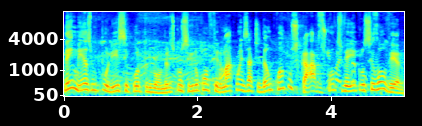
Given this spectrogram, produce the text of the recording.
nem mesmo polícia e corpo de bombeiros conseguiram confirmar com exatidão quantos carros, quantos veículos se envolveram.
